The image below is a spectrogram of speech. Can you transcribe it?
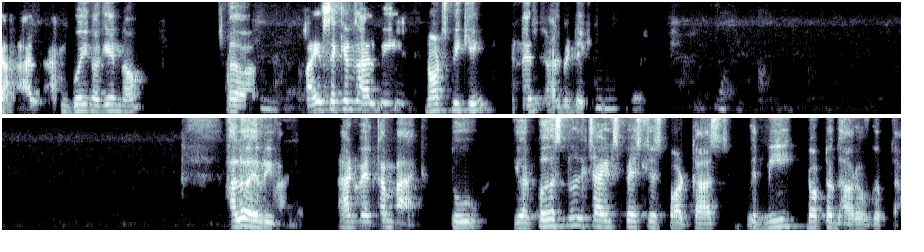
या I am going again now five seconds I will be not speaking and then I will Hello, everyone, and welcome back to your personal child specialist podcast with me, Dr. Gaurav Gupta.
